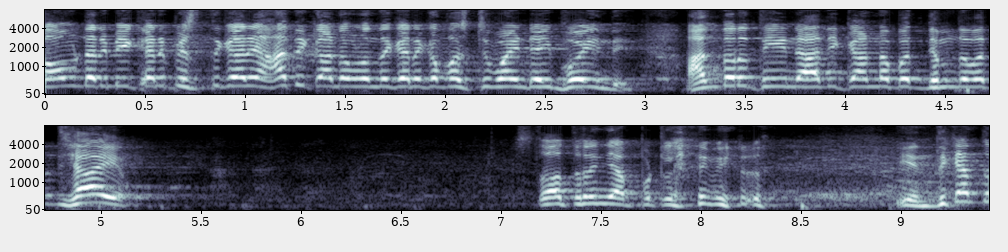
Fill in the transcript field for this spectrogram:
బాగుండని మీకు కనిపిస్తుంది కానీ ఆది కాండం ఉంది కనుక ఫస్ట్ పాయింట్ అయిపోయింది. అందరూ తీయండి ఆది కాండ పద్దెనిమిదవ అధ్యాయం. స్తోత్రం చెప్పట్లేదు మీరు. ఎందుకంత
